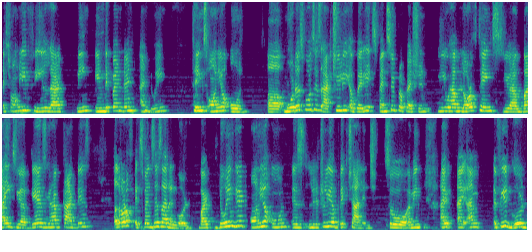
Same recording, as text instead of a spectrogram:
i strongly feel that being independent and doing things on your own uh, motorsports is actually a very expensive profession. You have a lot of things. You have bikes you have gears you have track days. A lot of expenses are involved but doing it on your own is literally a big challenge. So i mean i i am i feel good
